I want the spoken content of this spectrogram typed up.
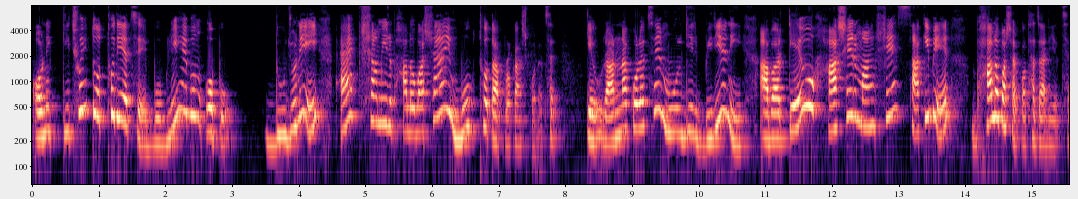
অনেক কিছুই তথ্য দিয়েছে বুবলি এবং অপু। দুজনেই এক স্বামীর ভালোবাসায় মুগ্ধতা প্রকাশ করেছে। কেউ রান্না করেছে মুরগির বিরিয়ানি, আবার কেউ হাঁসের মাংসে সাকিবের ভালোবাসার কথা জানিয়েছে।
